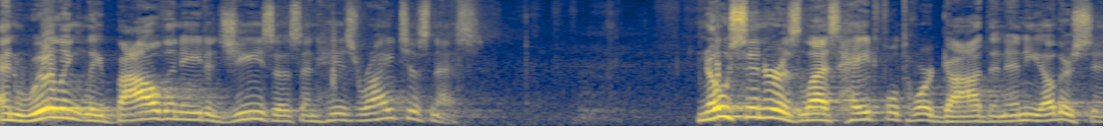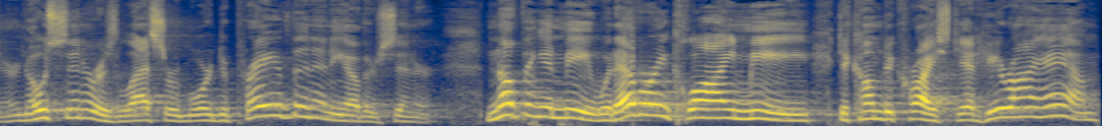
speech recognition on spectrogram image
and willingly bow the knee to Jesus and his righteousness. No sinner is less hateful toward God than any other sinner. No sinner is less or more depraved than any other sinner. Nothing in me would ever incline me to come to Christ, yet here I am.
